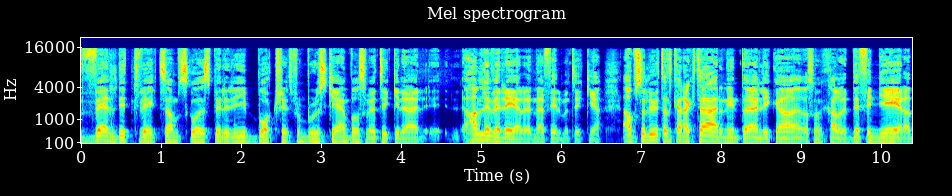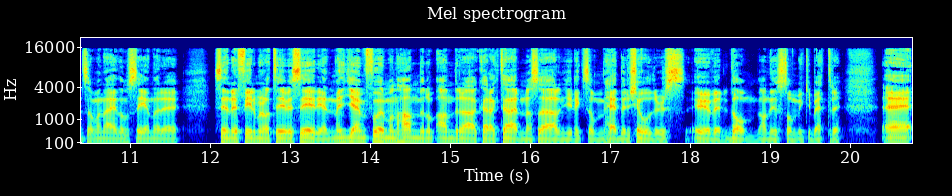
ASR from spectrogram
väldigt tveksamt skådespeleri bortsett från Bruce Campbell som jag tycker är, han levererar den här filmen tycker jag. Absolut att karaktären inte är lika, vad ska man kalla det, definierad som han är i de senare, senare filmerna och tv-serien, men jämför man han med de andra karaktärerna så är han ju liksom head and shoulders över dem, han är så mycket bättre. Eh,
